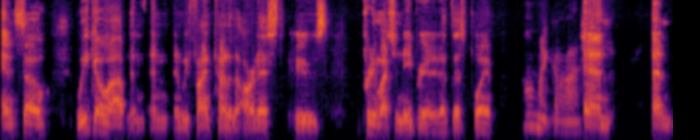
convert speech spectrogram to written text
and so we go up and and and we find kind of the artist who's pretty much inebriated at this point. Oh my gosh. and and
